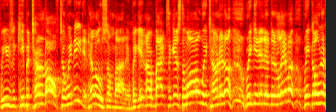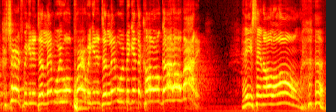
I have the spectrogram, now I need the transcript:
We usually keep it turned off till we need it. Hello, somebody. We get our backs against the wall, we turn it on. We get into a dilemma, we go to church, we get into a dilemma, we want prayer, we get into a dilemma, we begin to call on God Almighty. And He's saying all along,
